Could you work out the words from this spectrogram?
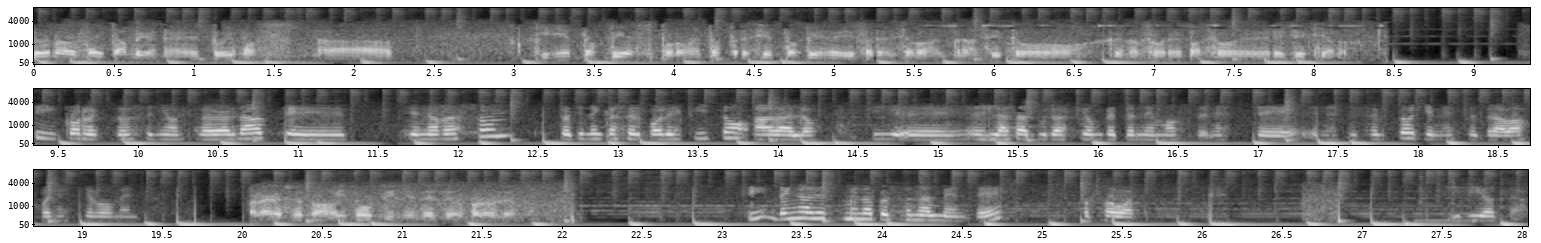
126 también, eh, tuvimos ah, a 500 pies, por momentos 300 pies de diferencia con el tránsito que nos sobrepasó de derecha a izquierda. Sí, correcto, señor. La verdad, eh, tiene razón, lo tienen que hacer por escrito, hágalo. Sí, eh, es la saturación que tenemos en este, en este sector y en este trabajo en este momento. Para que son inútiles, ese es el problema. Sí, venga, déjemelo personalmente, ¿eh? Por favor. Idiota.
